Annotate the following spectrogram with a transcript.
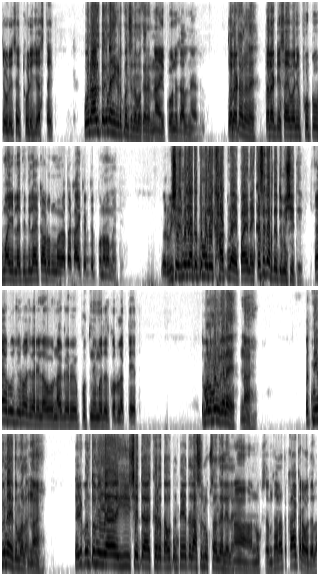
तेवढेच आहेत थोडे जास्त आहेत. कोण आलं तर नाही इकडे पंचनामा करायला? नाही कोणच आलं नाही अजून. आलं नाही तलाठी साहेबांनी फोटो मागितला ते दिलाय काढून मग आता काय करतात कोणाला माहिती? बरं विशेष म्हणजे आता तुम्हाला एक हात नाही पाय नाही. कसं करताय तुम्ही शेती? काय रोजी रोजगारी लावून अगर पुतणे मदत करू लागतात? तुम्हाला मुलगा नाही? नाही. पत्नी बी नाही तुम्हाला? नाही. तरी पण तुम्ही या ही शेत करत आहोत आणि त्याच्यात असं नुकसान झालेलं आहे. हा हा नुकसान झालं. तर काय करावं त्याला?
